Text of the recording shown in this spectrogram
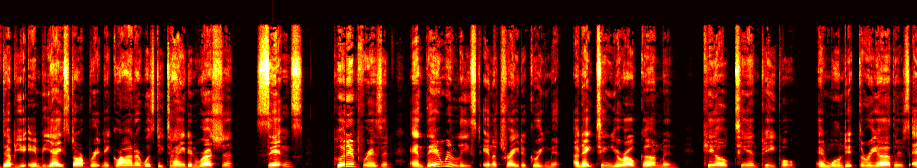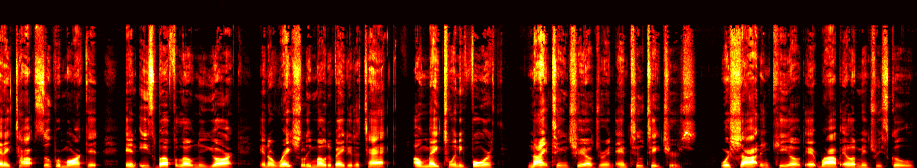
WNBA star Brittney Griner was detained in Russia, sentenced, put in prison, and then released in a trade agreement. An 18 year old gunman killed 10 people and wounded three others at a top supermarket in East Buffalo, New York, in a racially motivated attack. On May 24th, 19 children and two teachers were shot and killed at Robb Elementary School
